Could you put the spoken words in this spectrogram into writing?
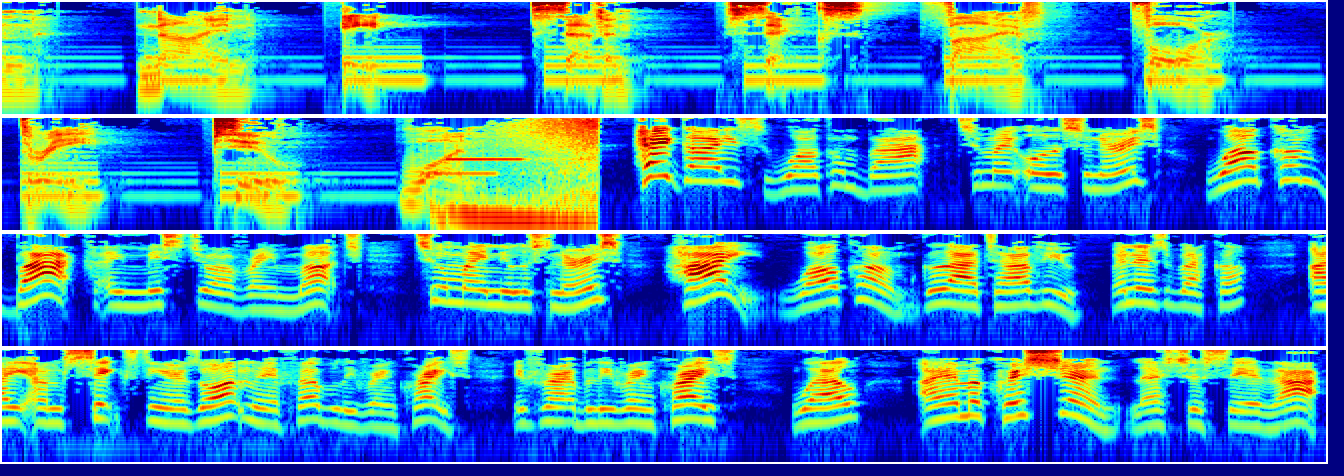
10, 9, 8, 7, 6, 5, 4, 3, 2, 1. Hey guys, welcome back to my old listeners. Welcome back. I missed you all very much. To my new listeners, hi, welcome. Glad to have you. My name is Rebecca. I am 16 years old and if I believer in Christ. If you're not a believer in Christ, well, I am a Christian. Let's just say that.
